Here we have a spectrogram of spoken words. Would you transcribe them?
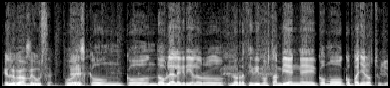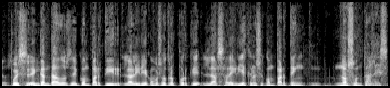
que es lo que más me gusta. Pues eh. con, con, doble alegría lo, lo recibimos también eh, como compañeros tuyos. Pues encantados de compartir la alegría con vosotros porque las alegrías que no se comparten no son tales.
